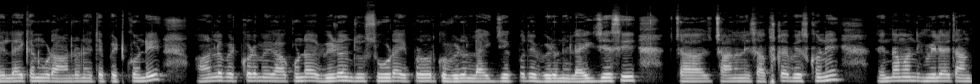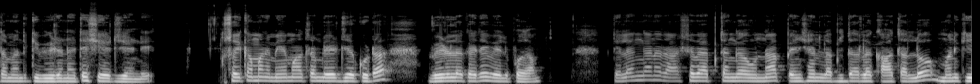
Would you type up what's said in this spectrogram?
బెల్ ఐకన్ కూడా ఆన్లోనైతే అయితే పెట్టుకోండి. ఆన్లో పెట్టుకోవడమే కాకుండా వీడియో వీడియోని చూస్తూ కూడా ఇప్పటివరకు వీడియోని లైక్ చేయకపోతే వీడియోని లైక్ చేసి చా ఛానల్ని సబ్స్క్రైబ్ చేసుకొని ఎంతమందికి వీలైతే అంతమందికి వీడియోని అయితే షేర్ చేయండి. సో ఇక మనం ఏమాత్రం లేట్ చేయకుండా వీడియోలోకి అయితే వెళ్ళిపోదాం. తెలంగాణ రాష్ట్ర వ్యాప్తంగా ఉన్న పెన్షన్ లబ్ధిదారుల ఖాతాల్లో మనకి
